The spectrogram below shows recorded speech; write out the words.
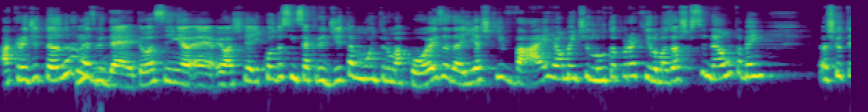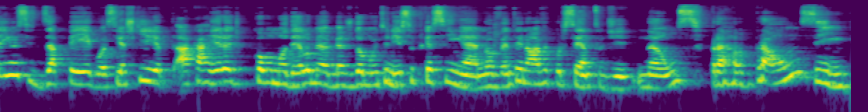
acreditando na mesma uhum. ideia. Então, assim, eu, é, eu acho que aí quando assim, se acredita muito numa coisa, daí acho que vai, realmente luta por aquilo. Mas eu acho que se não, também acho que eu tenho esse desapego, assim, acho que a carreira de, como modelo me, me, ajudou muito nisso, porque, assim, é 99% de nãos para um sim.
